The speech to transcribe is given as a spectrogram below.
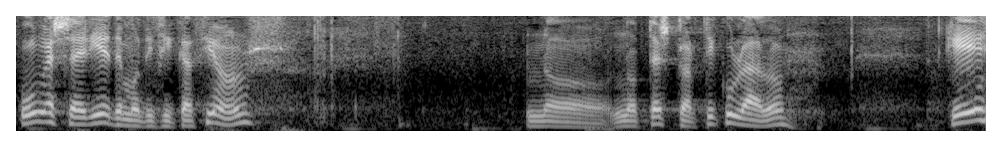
unha serie de modificacións no, no texto articulado que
